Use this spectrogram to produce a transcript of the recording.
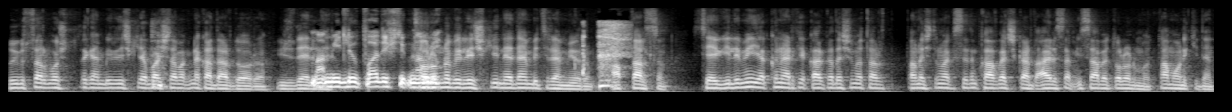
Duygusal boşluktayken bir ilişkiye başlamak ne kadar doğru? %50. Mami lupa düştük Mami. Sorunlu bir ilişkiyi neden bitiremiyorum? Aptalsın. Sevgilimi yakın erkek arkadaşımla tar- tanıştırmak istedim kavga çıkardı. Ayrılsam isabet olur mu? Tam 12'den.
